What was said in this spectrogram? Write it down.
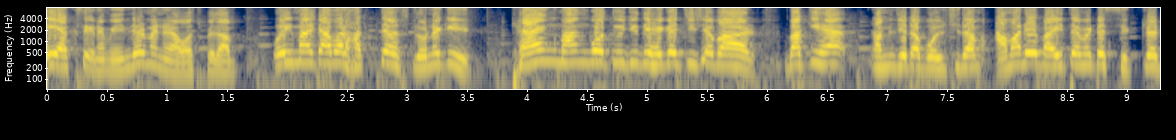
এই এক সেকেন্ড আমি ইন্দ্রম্যানের আওয়াজ পেলাম। ওই মালটা আবার হাঁকতে আসলো নাকি? ঠ্যাং ভাঙবো, তুই যদি হেগেছিস এবার। বাকি হ্যাঁ আমি যেটা বলছিলাম, আমার এই বাড়িতে আমি একটা সিক্রেট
